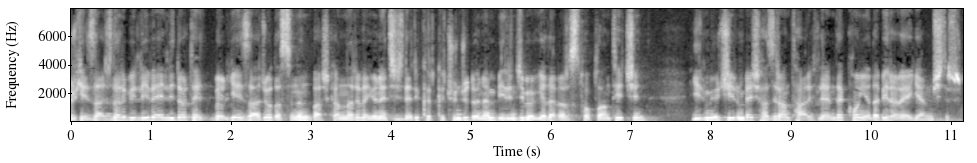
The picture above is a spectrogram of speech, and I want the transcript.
Türkiye Eczacıları Birliği ve 54 e- Bölge Eczacı Odası'nın başkanları ve yöneticileri 43. dönem 1. bölgeler arası toplantı için 23-25 Haziran tarihlerinde Konya'da bir araya gelmiştir.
